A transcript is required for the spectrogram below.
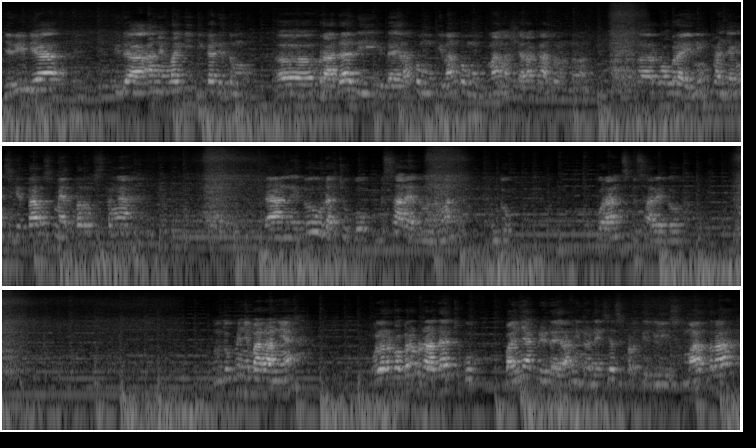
Jadi dia tidak aneh lagi jika ditemu, e, berada di daerah pemukiman-pemukiman masyarakat teman-teman. Ular kobra ini panjangnya sekitar semeter setengah. Dan itu udah cukup besar ya teman-teman untuk ukuran sebesar itu. Untuk penyebarannya ular kobra berada cukup banyak di daerah Indonesia seperti di Sumatera,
